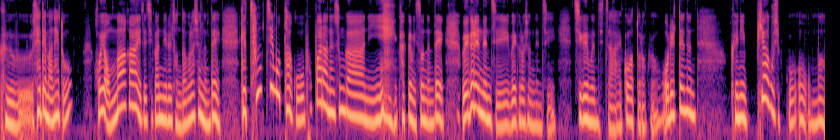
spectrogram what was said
그 세대만 해도 거의 엄마가 이제 집안일을 전담을 하셨는데 이렇게 참지 못하고 폭발하는 순간이 가끔 있었는데 왜 그랬는지 왜 그러셨는지 지금은 진짜 알 것 같더라고요. 어릴 때는 괜히 피하고 싶고 어 엄마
